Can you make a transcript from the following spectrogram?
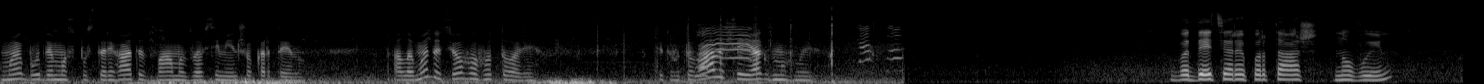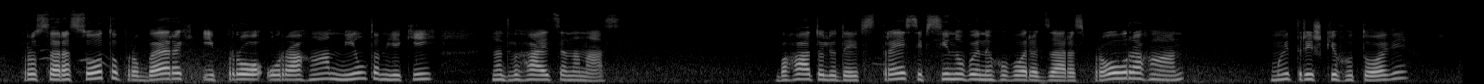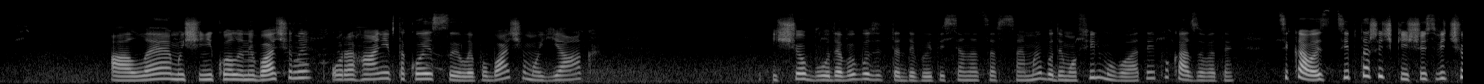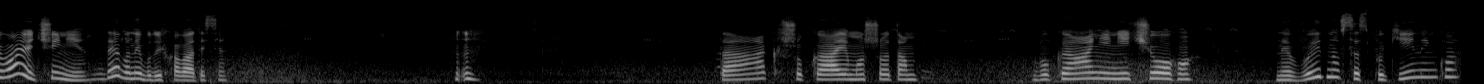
ми будемо спостерігати з вами зовсім іншу картину. Але ми до цього готові. Підготувалися як змогли. Ведеться репортаж новин про Сарасоту, про берег і про ураган Мілтон, який надвигається на нас. Багато людей в стресі, всі новини говорять зараз про ураган. Ми трішки готові, але ми ще ніколи не бачили ураганів такої сили. Побачимо, як і що буде. Ви будете дивитися на це все. Ми будемо фільмувати і показувати. Цікаво, ці пташечки щось відчувають чи ні? Де вони будуть ховатися? Так, шукаємо, що там. В океані нічого. Не видно, все спокійненько.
